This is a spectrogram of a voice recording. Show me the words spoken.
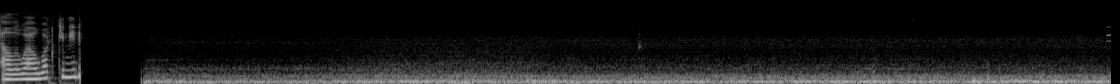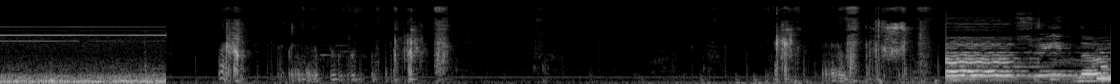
lol, what can you do? Oh, sweet love.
